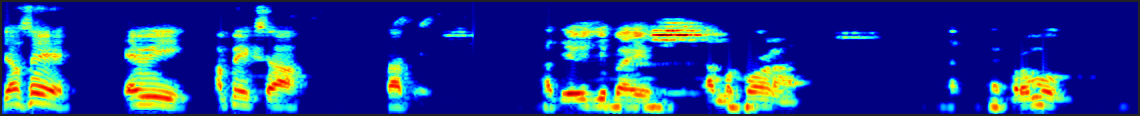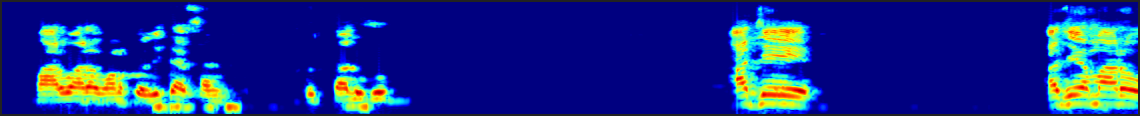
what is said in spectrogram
જશે એવી અપેક્ષા સાથે. આ દેવજીભાઈ, આ મકવાણા પ્રમુખ મારવાડા વણકર વિકાસ સંઘ ભુજ તાલુકો. આજે આજે અમારો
